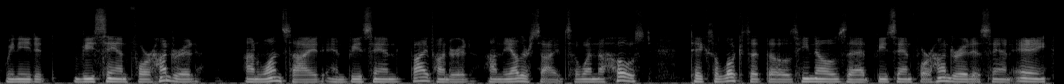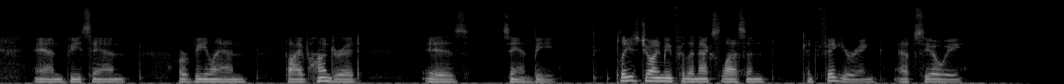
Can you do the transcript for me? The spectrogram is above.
We needed vSAN 400 on one side and vSAN 500 on the other side. So when the host takes a look at those, he knows that vSAN 400 is SAN A and vSAN or VLAN 500 is SAN B. Please join me for the next lesson, Configuring FCOE.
